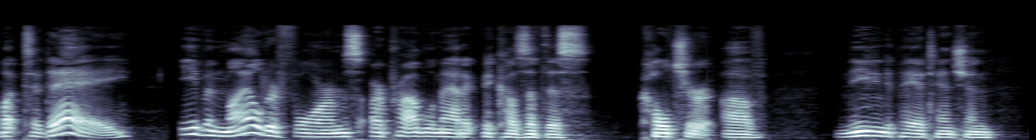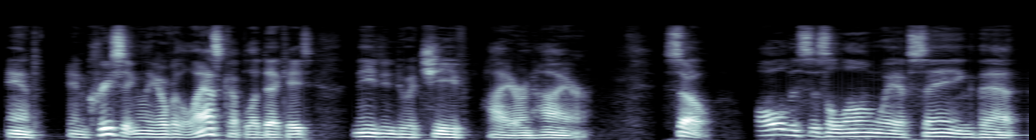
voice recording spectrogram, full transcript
But today, even milder forms are problematic because of this culture of needing to pay attention and increasingly over the last couple of decades, needing to achieve higher and higher. So, all this is a long way of saying that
